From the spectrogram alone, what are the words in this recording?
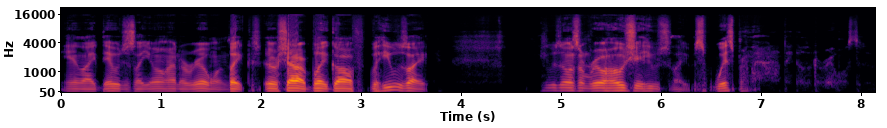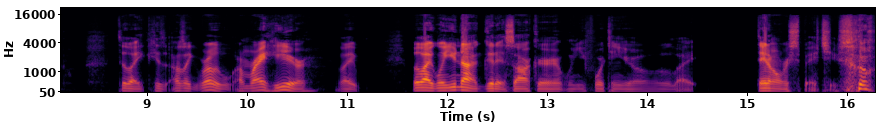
And like they were just like, you don't have the real ones. Like shout out Blake Golf, but he was like, he was doing some real whole shit. He was like whispering like, I don't think those the real ones. To, do. to like his, I was like, bro, I'm right here. Like, but like when you're not good at soccer, when you're 14 year old, like they don't respect you, so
